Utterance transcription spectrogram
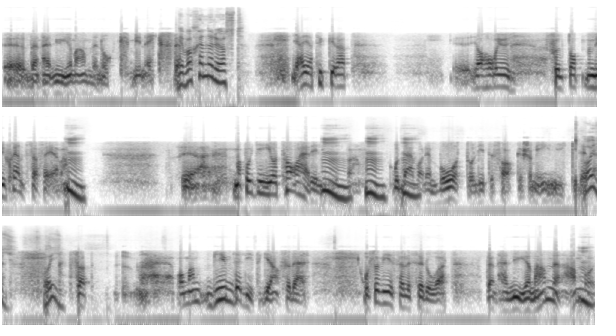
Eh, Den här nya mannen och min ex. Det var generöst. Ja, jag tycker att eh, jag har ju fullt upp med mig själv så att säga. Va? Mm. Eh, Man får ge och ta här i livet. Mm, Va? mm, och där mm. var det en båt och lite saker som ingick i det Oj, där. oj. Så att eh, om man bjuder lite grann sådär och så visade det sig då att den här nya mannen, han var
